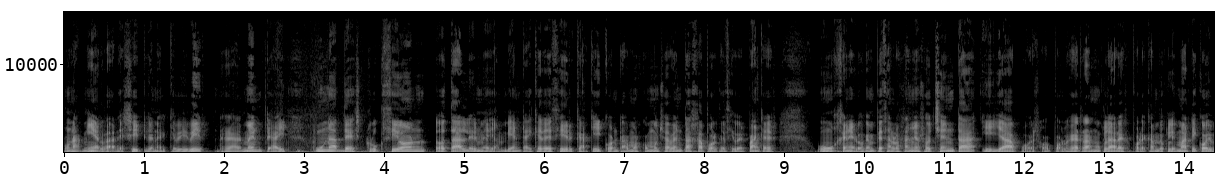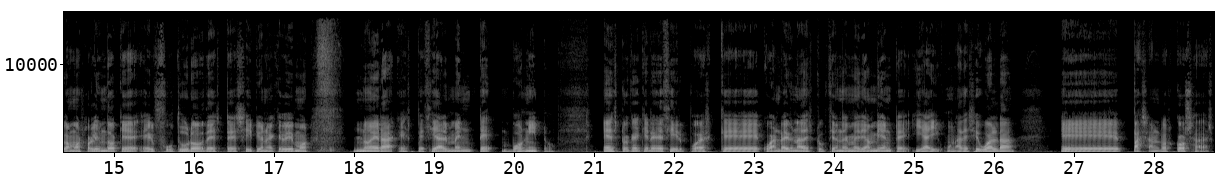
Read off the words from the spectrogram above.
una mierda de sitio en el que vivir, realmente. Hay una destrucción total del medio ambiente. Hay que decir que aquí contamos con mucha ventaja porque el ciberpunk es un género que empieza en los años 80 y ya, pues, o por las guerras nucleares o por el cambio climático, y vamos oliendo que el futuro de este sitio en el que vivimos no era especialmente bonito. ¿Esto qué quiere decir? Pues que cuando hay una destrucción del medio ambiente y hay una desigualdad, eh, pasan dos cosas.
